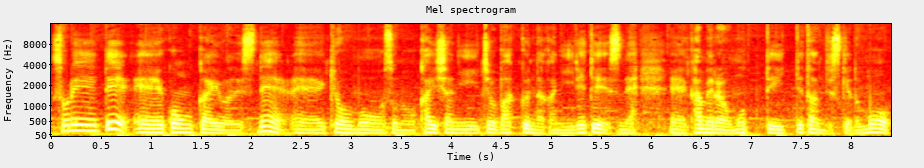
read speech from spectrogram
それで、えー、今回はですね、えー、今日もその会社に一応バッグの中に入れてですね、えー、カメラを持って行ってたんですけども、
